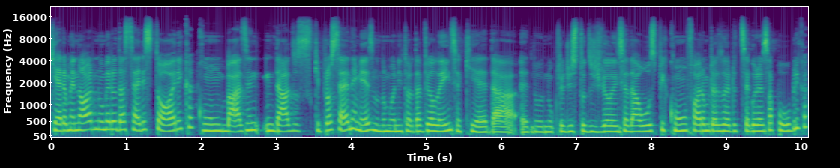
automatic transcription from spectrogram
que era o menor número da série histórica, com base em dados que procedem mesmo do Monitor da Violência, que é, da, é do Núcleo de Estudos de Violência da USP, com o Fórum Brasileiro de Segurança Pública.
